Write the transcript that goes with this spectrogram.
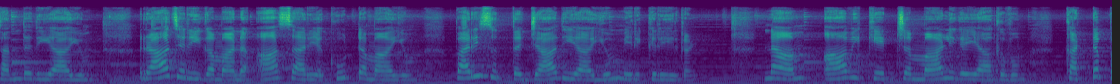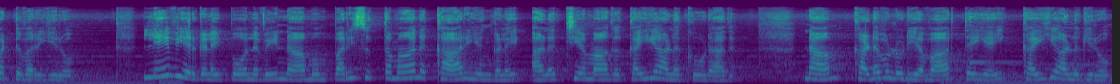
சந்ததியாயும் ராஜரீகமான ஆசாரிய கூட்டமாயும் பரிசுத்த ஜாதியாயும் இருக்கிறீர்கள். நாம் ஆவிக்கேற்ற மாளிகையாகவும் கட்டப்பட்டு வருகிறோம். லேவியர்களைப் போலவே நாமும் பரிசுத்தமான காரியங்களை அலட்சியமாக கையாளக்கூடாது. நாம் கடவுளுடைய வார்த்தையை கையாளுகிறோம்.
